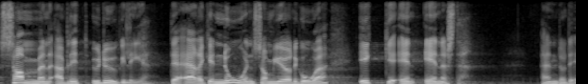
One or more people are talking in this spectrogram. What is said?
sammen er blitt udugelige. Det er ikke noen som gjør det gode, ikke en eneste. Enda det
